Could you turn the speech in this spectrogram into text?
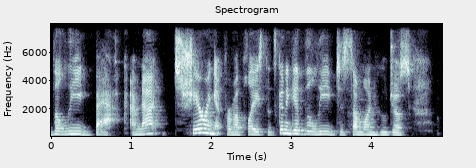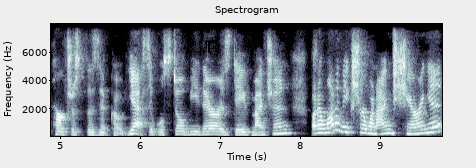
the lead back. I'm not sharing it from a place that's going to give the lead to someone who just purchased the zip code. Yes, it will still be there, as Dave mentioned, but I want to make sure when I'm sharing it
